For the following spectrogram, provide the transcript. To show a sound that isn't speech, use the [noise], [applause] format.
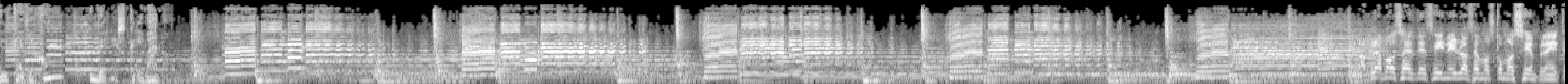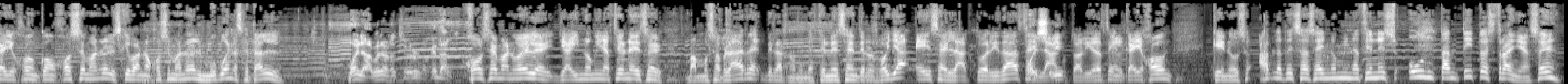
El callejón del escribano. Hablamos de cine y lo hacemos como siempre en el callejón con José Manuel Escribano. José Manuel, muy buenas, ¿qué tal? Buenas, buenas noches, Bruno, ¿qué tal? José Manuel, eh, ya hay nominaciones. eh, Vamos a hablar de las nominaciones eh, de los Goya. Es en la actualidad, Pues en la sí. actualidad en el callejón, que nos habla de esas eh, nominaciones un tantito extrañas, ¿eh?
